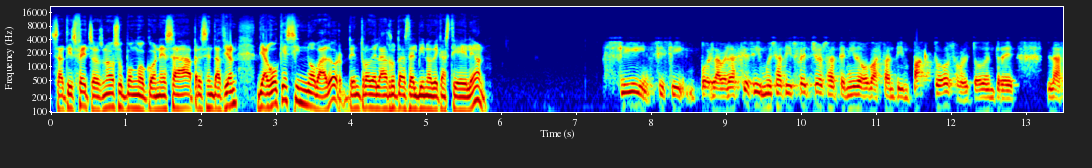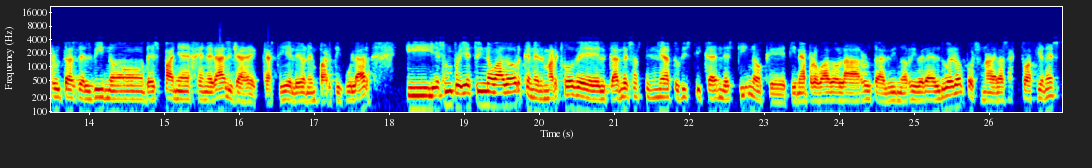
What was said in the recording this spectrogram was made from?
Satisfechos, ¿no? Supongo, con esa presentación de algo que es innovador dentro de las rutas del vino de Castilla y León. Sí, sí, sí. Pues la verdad es que sí, muy satisfechos. Ha tenido bastante impacto, sobre todo entre las rutas del vino de España en general y la de Castilla y León en particular. Y es un proyecto innovador que en el marco del Plan de Sostenibilidad Turística en Destino que tiene aprobado la ruta del vino Ribera del Duero, pues una de las actuaciones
